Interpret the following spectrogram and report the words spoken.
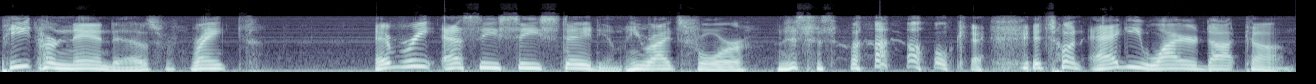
Pete Hernandez ranked every SEC stadium. He writes for this is okay. It's on AggieWire.com.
